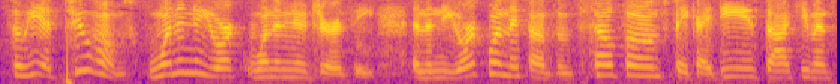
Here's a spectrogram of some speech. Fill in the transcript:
So he had two homes, one in New York, one in New Jersey. In the New York one, they found some cell phones, fake IDs, documents,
